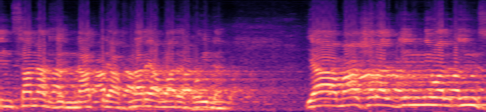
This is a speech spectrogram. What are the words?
ইনসান আর জিন্নাত রে আপনারে আমারে হইলা। ইয়া মাশারাল জিন্নি ওয়াল ইনস।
